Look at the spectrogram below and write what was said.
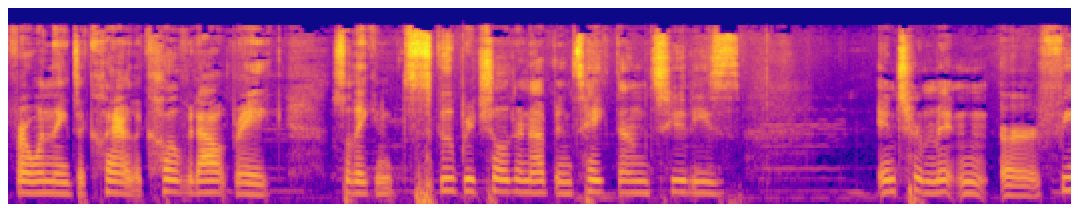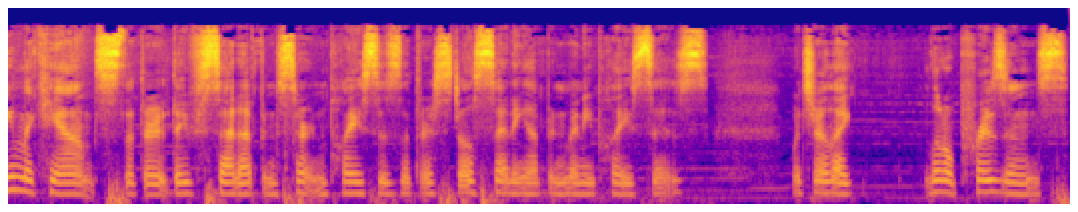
for when they declare the COVID outbreak so they can scoop your children up and take them to these intermittent or FEMA camps that they've set up in certain places that they're still setting up in many places, which are like little prisons.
